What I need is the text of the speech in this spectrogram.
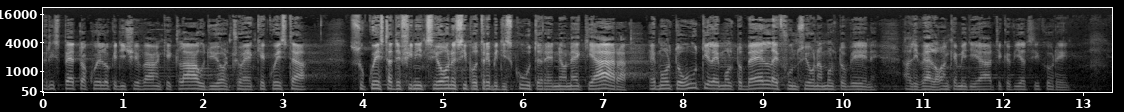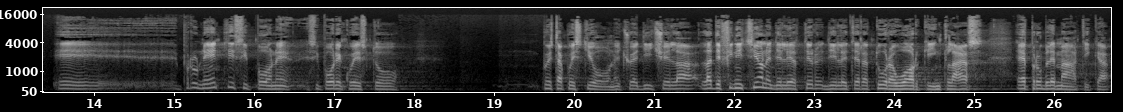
rispetto a quello che diceva anche Claudio, cioè che questa su questa definizione si potrebbe discutere, non è chiara, è molto utile, è molto bella e funziona molto bene a livello anche mediatico e via corrente. E Prunetti si pone, si pone questo, questa questione, cioè dice la, la definizione di letteratura working class è problematica,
